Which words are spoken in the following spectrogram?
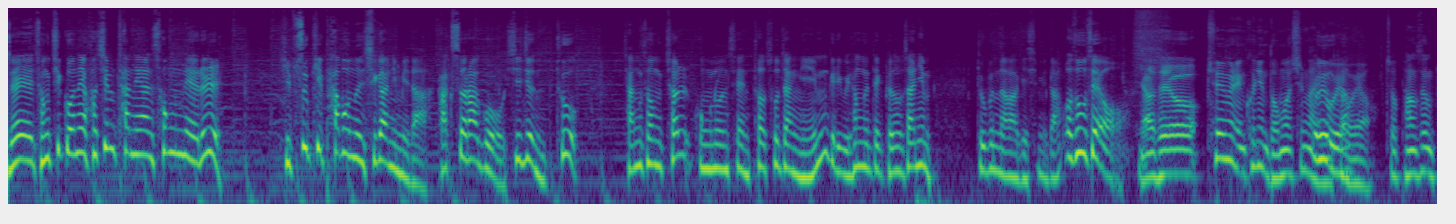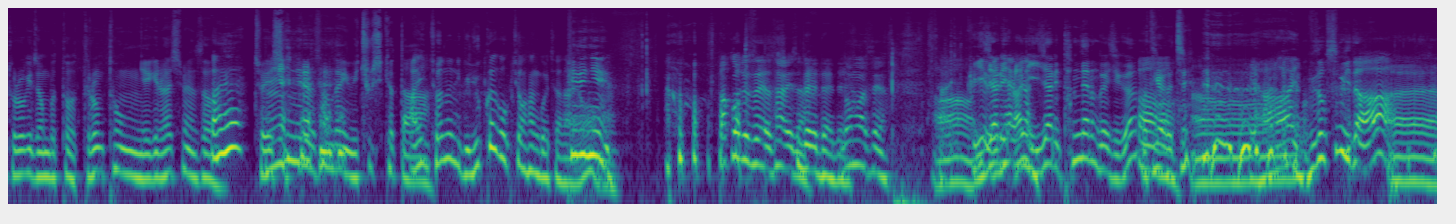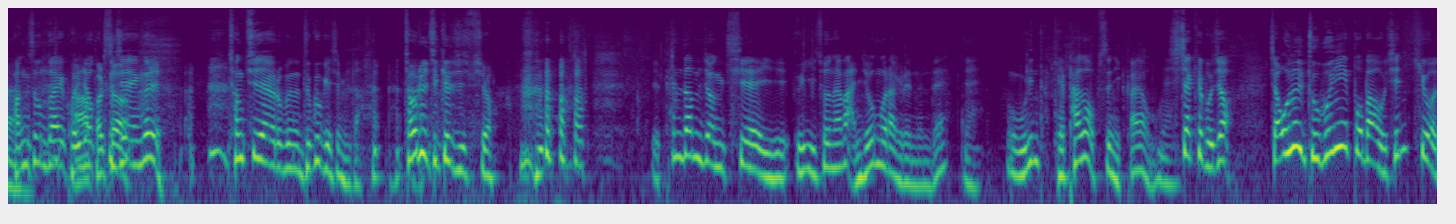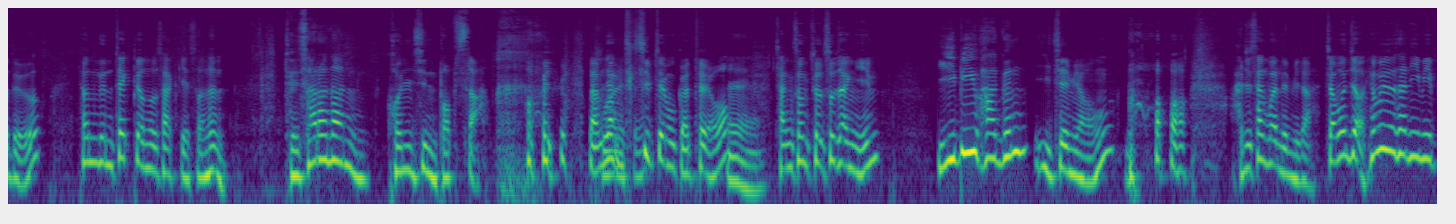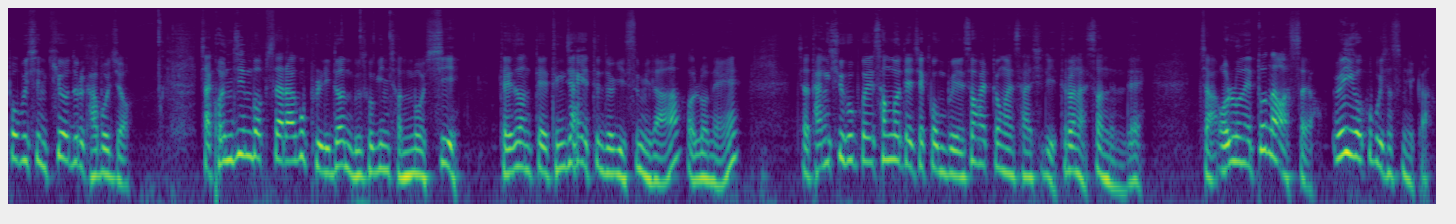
네, 정치권의 허심탄회한 속내를 깊숙이 파보는 시간입니다. 각설하고 시즌 2 장성철 공론센터 소장님 그리고 현근택 변호사님 두 분 나와 계십니다. 어서 오세요. 안녕하세요. 최영일 앵커님 너무하신 거 아닙니까? 왜요, 왜요? 저 방송 들어오기 전부터 드럼통 얘기를 하시면서 아, 예? 저희 심리를 상당히 위축시켰다. 아니 저는 이거 유가 걱정한 거잖아요. 피디님 바꿔주세요 사회자. 네네네. 너무하세요. 아, 그게 이 자리 왜냐면- 아니 이 자리 탐내는 거예요 지금? 어. 어떻게 알았지? 아, 이거 무섭습니다. 네. 방송가의 권력 아, 벌써- 투쟁을 청취자 여러분은 듣고 계십니다. 저를 지켜주십시오. 이 팬덤 정치에 이- 의존하면 안 좋은 거라 그랬는데 네. 우린 다 개파가 없으니까요. 뭐. 네. 시작해 보죠. 자 오늘 두 분이 뽑아오신 키워드 현근택 변호사께서는 되살아난 건진 법사 남양? 특집 제목 같아요. 네. 장성철 소장님 이비학은 이재명 아주 상반됩니다. 자 먼저 현 변호사님이 뽑으신 키워드를 가보죠. 자 건진 법사라고 불리던 무속인 전모 씨 대선 때 등장했던 적이 있습니다. 언론에. 자 당시 후보의 선거대책본부에서 활동한 사실이 드러났었는데 자 언론에 또 나왔어요. 왜 이거 꼽으셨습니까?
